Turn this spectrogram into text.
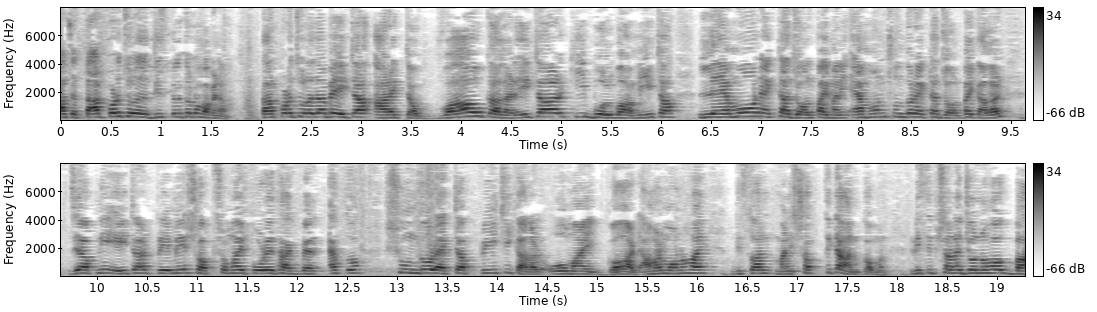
আচ্ছা তারপরে চলে ডিসপ্লে তো হবে না। তারপরে চলে যাবে এটা আরেকটা। ওয়াও কালার এটা আর কি বলব আমি? এটা লেমন একটা জলপাই মানে এমন সুন্দর একটা জলপাই কালার যে আপনি এইটার প্রেমে সব সময় পড়ে থাকবেন। এত সুন্দর একটা প্রিটি কালার ও মাই গড আমার মনে হয় দিস ওয়ান মানে সব থেকে আনকমন রিসেপশনের জন্য হোক বা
